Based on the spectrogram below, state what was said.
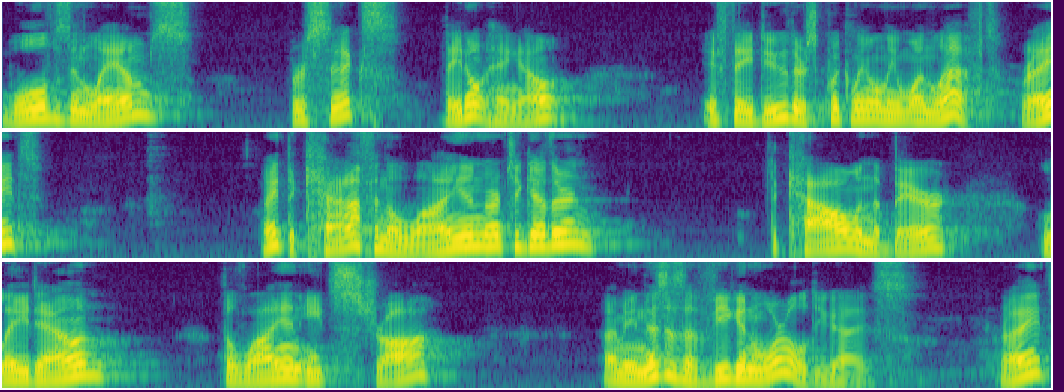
Wolves and lambs, verse 6, they don't hang out. If they do, there's quickly only one left, right? Right? The calf and the lion are together. The cow and the bear lay down. The lion eats straw. I mean, this is a vegan world, you guys, right?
